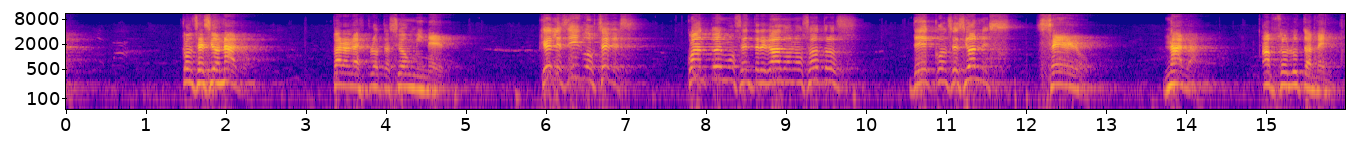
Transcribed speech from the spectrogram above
concesionado para la explotación minera. ¿Qué les digo a ustedes? ¿Cuánto hemos entregado nosotros de concesiones? Cero. Nada. Absolutamente.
